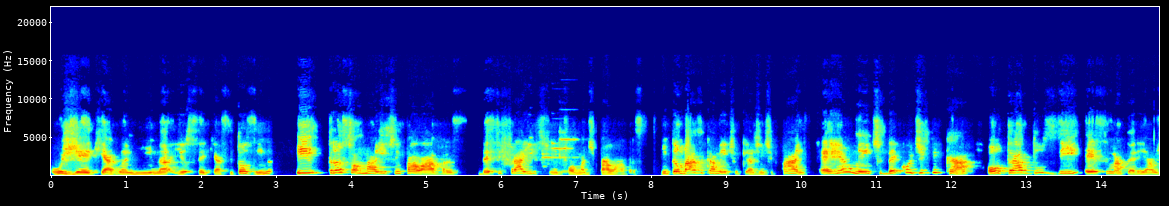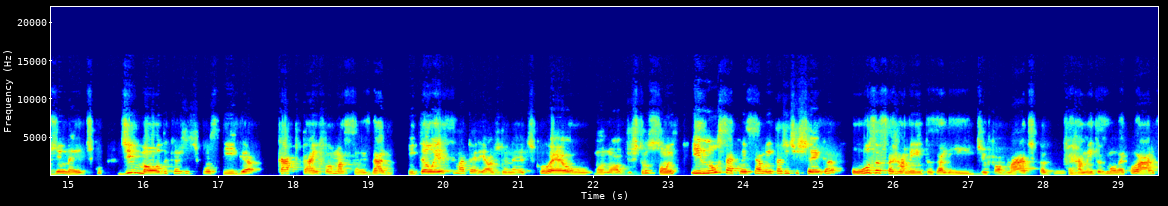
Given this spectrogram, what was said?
o G, que é a guanina, e o C, que é a citosina, e transformar isso em palavras, decifrar isso em forma de palavras. Então, basicamente, o que a gente faz é realmente decodificar ou traduzir esse material genético de modo que a gente consiga captar informações dali. Então, esse material genético é o manual de instruções, e no sequenciamento a gente chega, usa as ferramentas ali de informática, ferramentas moleculares,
